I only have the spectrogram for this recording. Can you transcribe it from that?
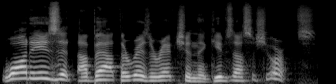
What is it about the resurrection that gives us assurance?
